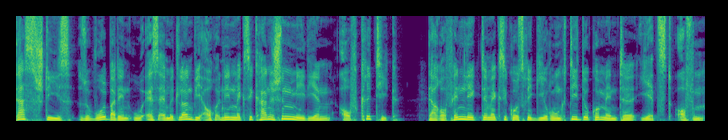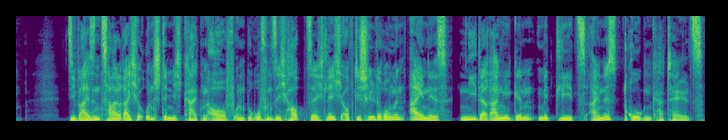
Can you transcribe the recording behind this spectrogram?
Das stieß sowohl bei den US-Ermittlern wie auch in den mexikanischen Medien auf Kritik. Daraufhin legte Mexikos Regierung die Dokumente jetzt offen. Sie weisen zahlreiche Unstimmigkeiten auf und berufen sich hauptsächlich auf die Schilderungen eines niederrangigen Mitglieds eines Drogenkartells.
